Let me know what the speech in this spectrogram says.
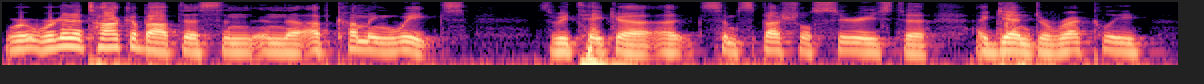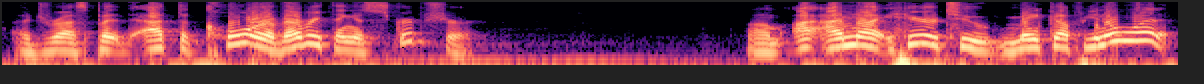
We're, we're going to talk about this in, in the upcoming weeks as we take a, a, some special series to, again, directly address. But at the core of everything is Scripture. Um, I, I'm not here to make up, you know what?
